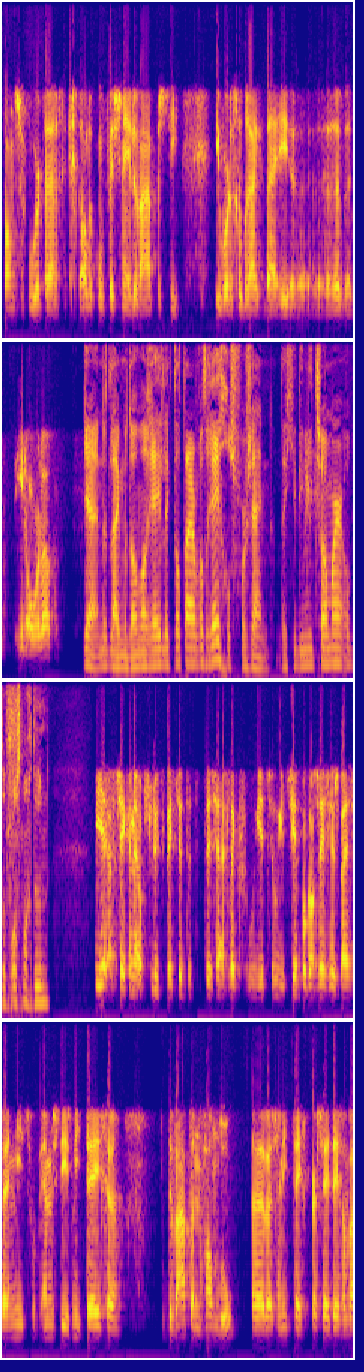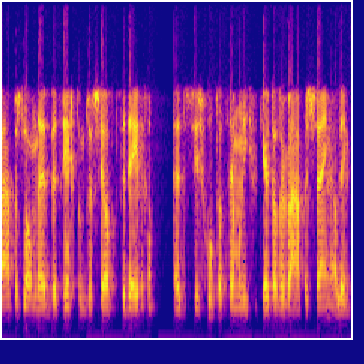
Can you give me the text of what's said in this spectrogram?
panzervoertuigen... echt alle conventionele wapens die, die worden gebruikt bij, in oorlogen. Ja, en het lijkt me dan wel redelijk dat daar wat regels voor zijn. Dat je die niet zomaar op de post mag doen. Ja, zeker. Nee, absoluut. Weet je, het, is eigenlijk, hoe je, het, je simpel kan zeggen, is wij zijn niet, of Amnesty is niet tegen de wapenhandel. Uh, wij zijn niet tegen, per se tegen wapens. Landen hebben het recht om zichzelf te verdedigen. Uh, dus het is goed dat het helemaal niet verkeerd dat er wapens zijn. Alleen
